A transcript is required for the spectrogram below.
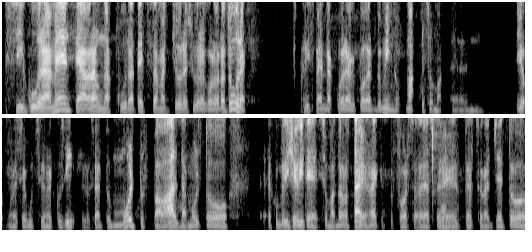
sicuramente avrà un'accuratezza maggiore sulle colorature rispetto a quella che può avere Domingo, ma insomma ehm, io un'esecuzione così lo sento molto spavalda, molto eh, come dicevi te, insomma, Don Ottavio non è che per forza deve essere Eh, il personaggetto,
